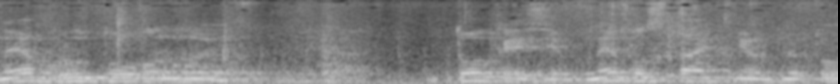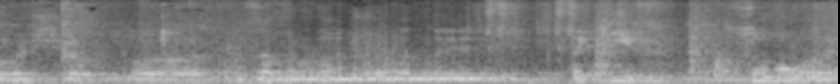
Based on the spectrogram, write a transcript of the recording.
необґрунтованою. Доказів недостатньо для того, щоб е, запроваджувати таких суворих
